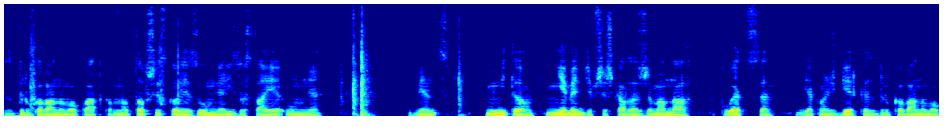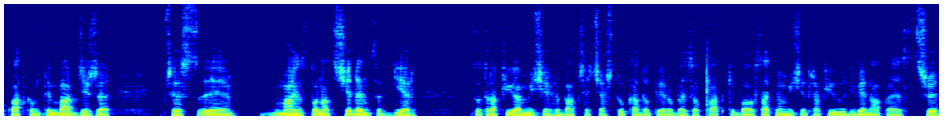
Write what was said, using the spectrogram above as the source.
z drukowaną okładką. No to wszystko jest u mnie i zostaje u mnie, więc mi to nie będzie przeszkadzać, że mam na półeczce jakąś gierkę z drukowaną okładką. Tym bardziej, że przez y, mając ponad 700 gier, to trafiła mi się chyba trzecia sztuka dopiero bez okładki, bo ostatnio mi się trafiły dwie na PS3.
